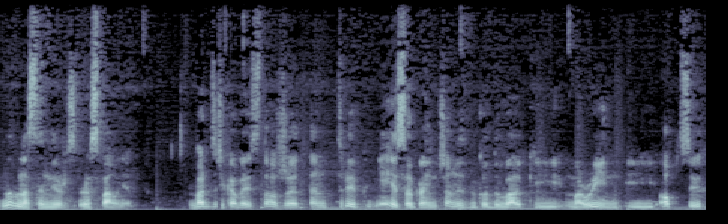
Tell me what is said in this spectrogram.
no, w następnym res- respawnie. Bardzo ciekawe jest to, że ten tryb nie jest ograniczony tylko do walki Marine i obcych,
